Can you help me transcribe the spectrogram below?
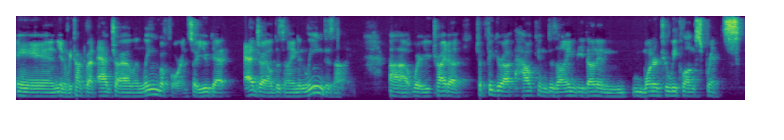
And, you know, we talked about agile and lean before. And so you get agile design and lean design. Uh, where you try to, to figure out how can design be done in one or two week long sprints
